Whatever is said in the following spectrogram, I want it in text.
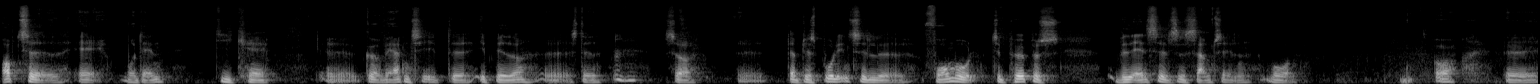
optaget af, hvordan de kan øh, gøre verden til et, øh, et bedre øh, sted. Mm-hmm. Så øh, der bliver spurgt ind til øh, formål, til purpose ved ansættelsessamtalen, hvor og øh,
